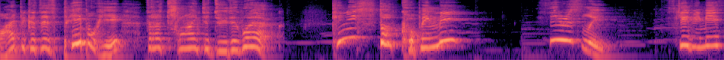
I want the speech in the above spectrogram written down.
Quiet? Because there's people here that are trying to do their work. Can you stop copying me? Seriously. Excuse me, miss.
